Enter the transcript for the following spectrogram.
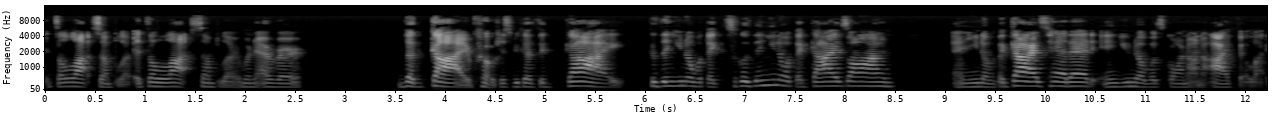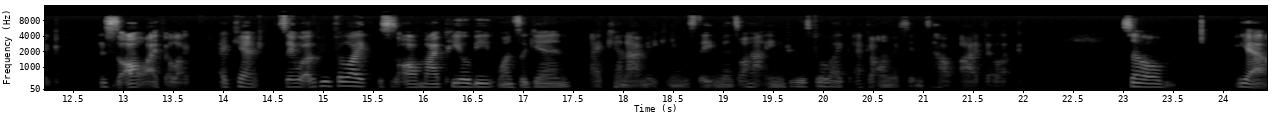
It's a lot simpler. It's a lot simpler whenever the guy approaches because the guy because then you know what the because then you know what the guy's on and you know what the guy's head at and you know what's going on. I feel like this is all I feel like. I can't say what other people feel like. This is all my POV. Once again, I cannot make any statements on how any people feel like. I can only make statements of how I feel like. So, yeah,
